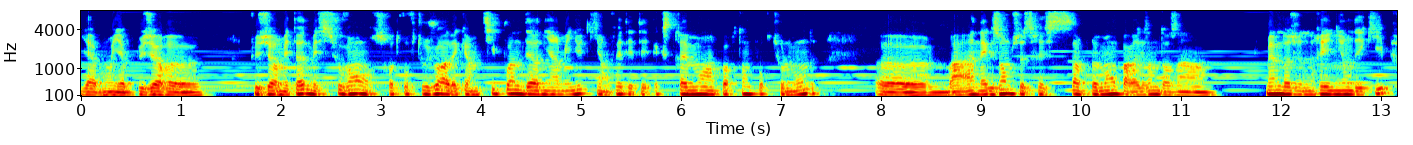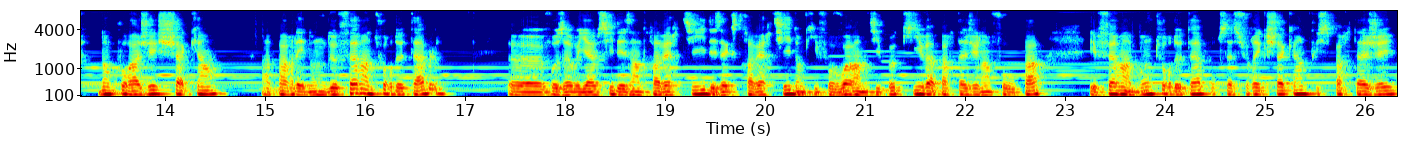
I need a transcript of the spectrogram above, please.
il y a bon, y a plusieurs euh, plusieurs méthodes, mais souvent on se retrouve toujours avec un petit point de dernière minute qui en fait était extrêmement important pour tout le monde. Bah, un exemple, ce serait simplement, par exemple, dans un, même dans une réunion d'équipe, d'encourager chacun à parler. Donc, de faire un tour de table. Euh, il y a aussi des introvertis, des extravertis, donc il faut voir un petit peu qui va partager l'info ou pas, et faire un bon tour de table pour s'assurer que chacun puisse partager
